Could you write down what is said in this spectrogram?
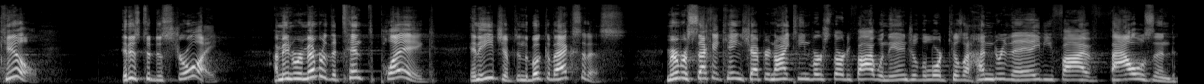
kill, it is to destroy. I mean, remember the 10th plague in Egypt in the book of Exodus. Remember 2 Kings chapter 19, verse 35, when the angel of the Lord kills 185,000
